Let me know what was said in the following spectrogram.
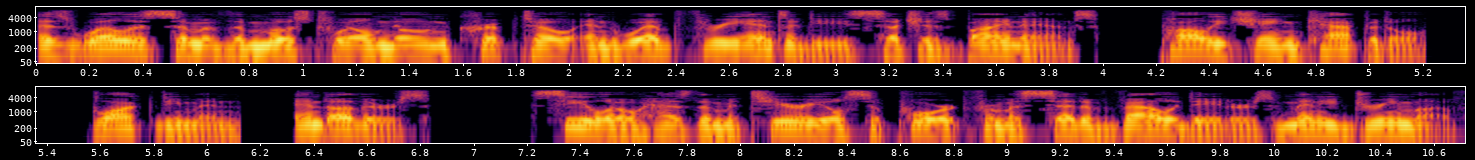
as well as some of the most well known crypto and Web 3 entities such as Binance, Polychain Capital, Blockdaemon, and others. Celo has the material support from a set of validators many dream of.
